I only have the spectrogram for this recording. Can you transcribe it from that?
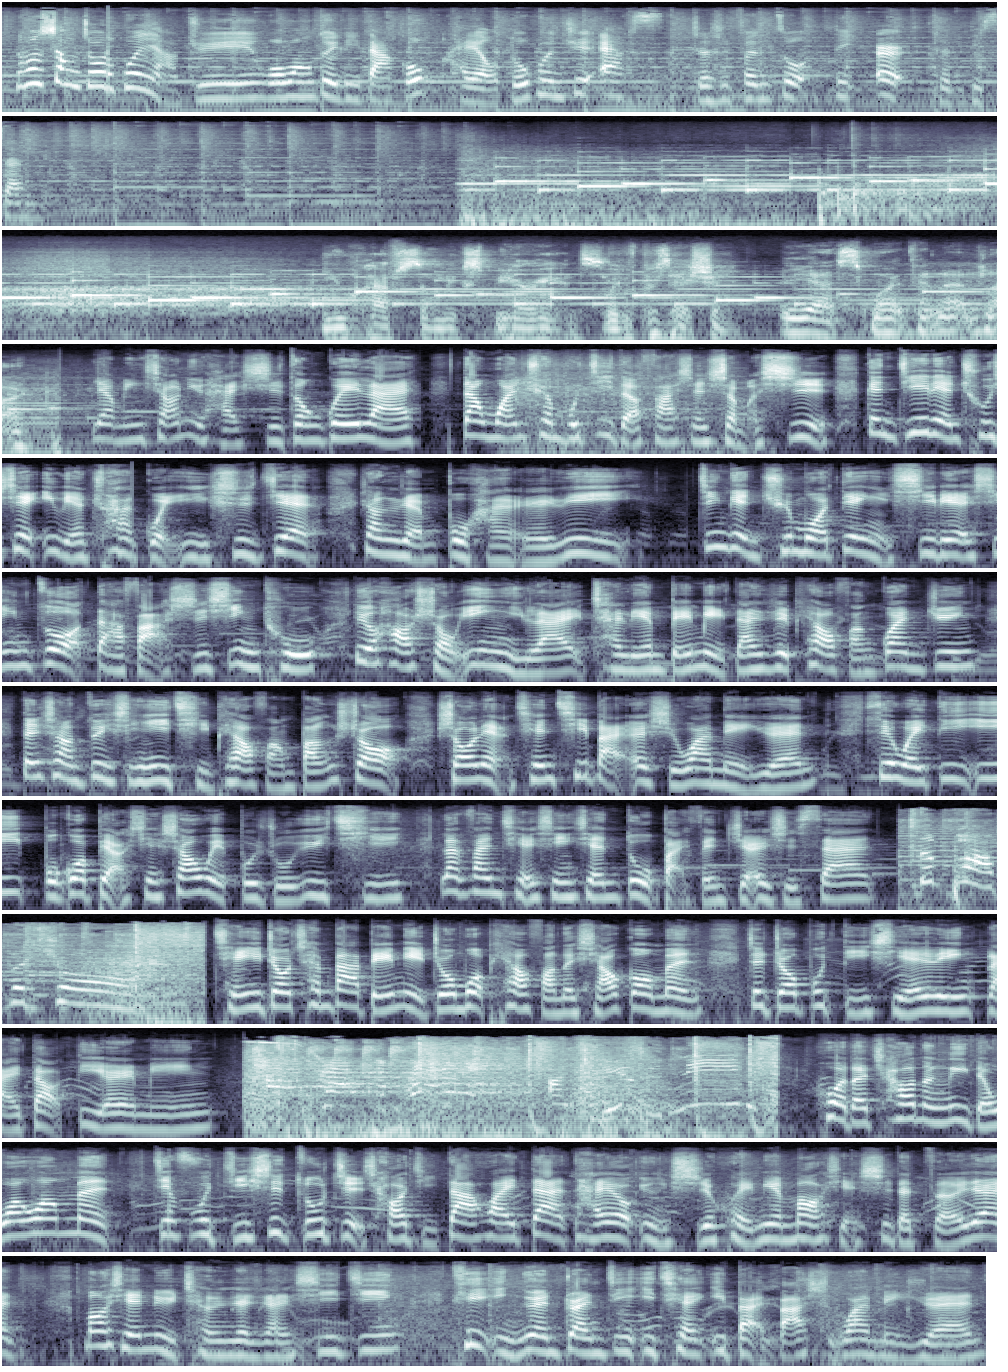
那么上周的冠亚军《汪汪队立大功》，还有夺魂剧 X，则是分作第二跟第三名。You have some experience with possession. Yes, more than I'd like. 两名小女孩失踪归来，但完全不记得发生什么事，更接连出现一连串诡异事件，让人不寒而栗。经典驱魔电影系列新作《大法师信徒》六号首映以来，蝉联北美单日票房冠军，登上最新一期票房榜首，收两千七百二十万美元，虽为第一，不过表现稍微不如预期，烂番茄新鲜度百分之二十三。The Paw Patrol 前一周称霸北美周末票房的小狗们，这周不敌邪灵，来到第二名。获得超能力的汪汪们肩负及时阻止超级大坏蛋，还有陨石毁灭冒险式的责任。冒险旅程仍然吸睛，替影院赚进一千一百八十万美元。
